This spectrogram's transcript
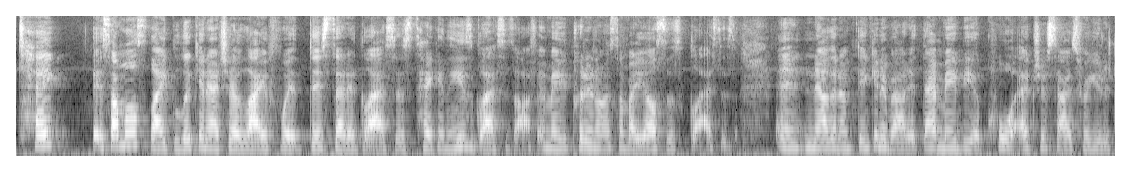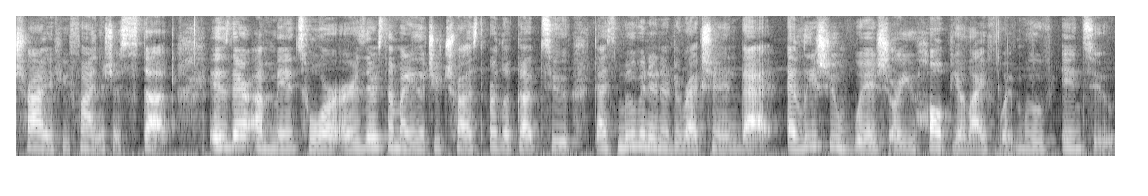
Take it's almost like looking at your life with this set of glasses, taking these glasses off, and maybe putting on somebody else's glasses. And now that I'm thinking about it, that may be a cool exercise for you to try if you find that you're stuck. Is there a mentor or is there somebody that you trust or look up to that's moving in a direction that at least you wish or you hope your life would move into?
